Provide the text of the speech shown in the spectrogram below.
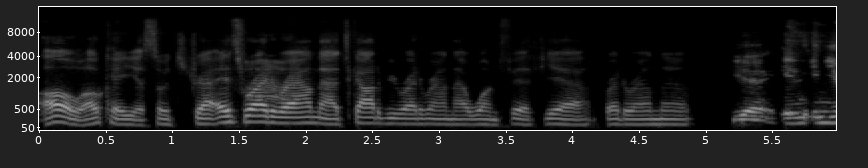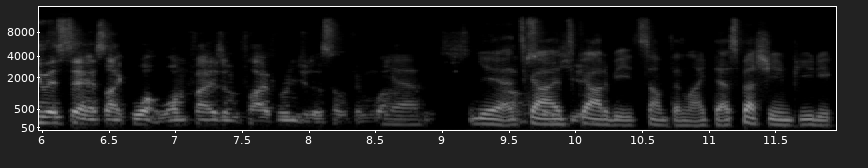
Oh, okay, yeah. So it's dra- it's right around that. It's got to be right around that one fifth. Yeah, right around that. Yeah, in, in USA it's like what 1,500 or something. Wow. Yeah. It's Yeah, it's got absolutely it's huge. got to be something like that, especially in beauty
